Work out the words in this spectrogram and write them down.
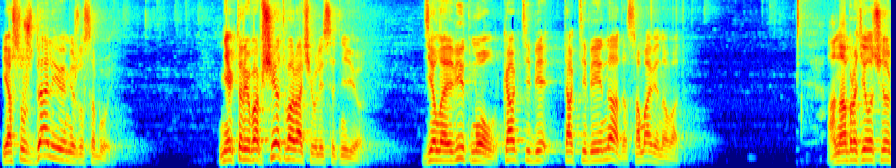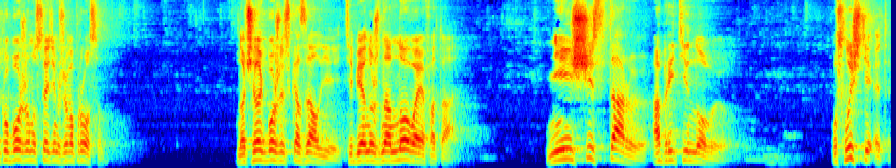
И осуждали ее между собой. Некоторые вообще отворачивались от нее, делая вид, мол, как тебе, так тебе и надо, сама виновата. Она обратилась к человеку Божьему с этим же вопросом. Но человек Божий сказал ей, тебе нужна новая фата. Не ищи старую, обрети новую. Услышьте это.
